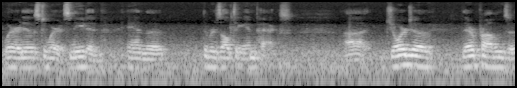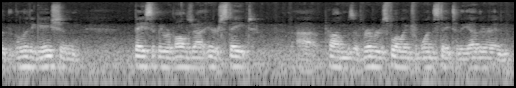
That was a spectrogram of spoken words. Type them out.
where it is to where it's needed and the, the resulting impacts. Uh, Georgia, their problems are the litigation basically revolves around interstate uh, problems of rivers flowing from one state to the other and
